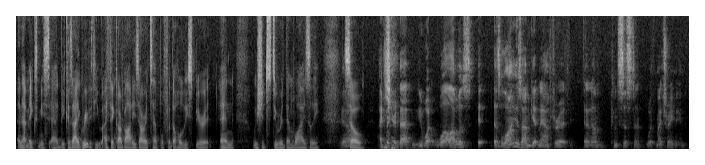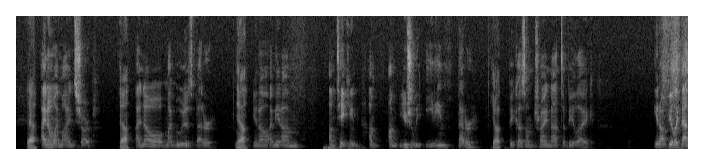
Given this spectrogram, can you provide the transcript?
And that makes me sad because I agree with you. I think our bodies are a temple for the Holy Spirit and we should steward them wisely. Yeah. So, I figured that while I was as long as I'm getting after it and I'm consistent with my training, yeah, I know my mind's sharp. yeah, I know my mood is better. yeah, You know, I mean, I'm I'm taking I'm I'm usually eating better yep. because I'm trying not to be like, you know, I feel like that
